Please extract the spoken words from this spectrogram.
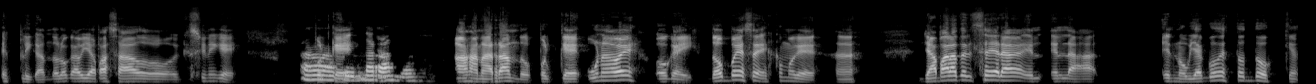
explicando lo que había pasado, qué sé ni qué, Ah, porque- narrando. ajá, narrando, porque una vez, ok, dos veces es como que ah, ya para la tercera, en la el noviazgo de estos dos, que,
